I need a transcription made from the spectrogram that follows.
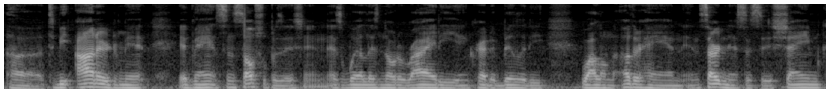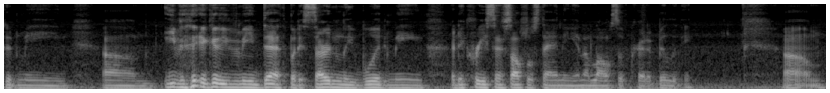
Uh, to be honored meant advance in social position as well as notoriety and credibility. While on the other hand, in certain instances, shame could mean um, even it could even mean death, but it certainly would mean a decrease in social standing and a loss of credibility. Um,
